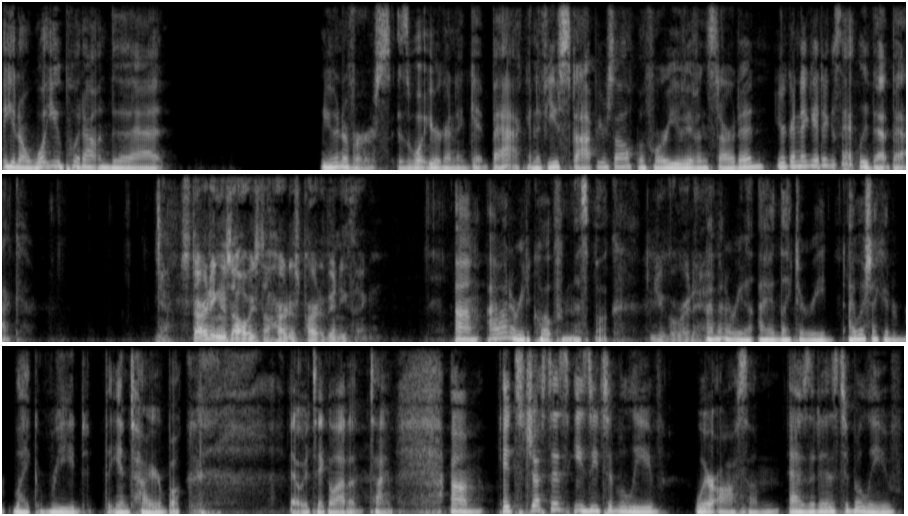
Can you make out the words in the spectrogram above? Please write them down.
you know, what you put out into that universe is what you're going to get back. And if you stop yourself before you've even started, you're going to get exactly that back. Yeah. Starting is always the hardest part of anything. Um, I want to read a quote from this book. You go right ahead. I'm going to read it. I'd like to read. I wish I could like read the entire book. that would take a lot of time. Um, it's just as easy to believe we're awesome as it is to believe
